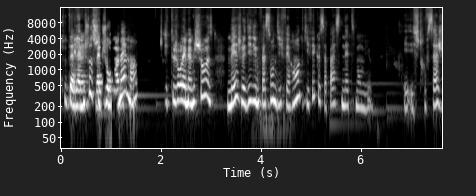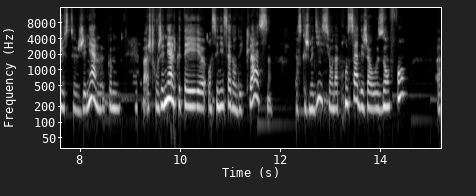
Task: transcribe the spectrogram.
Tout à fait. Et la même chose, je suis toujours moi-même. Hein. Je dis toujours les mêmes choses, mais je le dis d'une façon différente qui fait que ça passe nettement mieux. Et, je trouve ça juste génial. Comme, bah, je trouve génial que tu aies euh, enseigné ça dans des classes, parce que je me dis, si on apprend ça déjà aux enfants, euh,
